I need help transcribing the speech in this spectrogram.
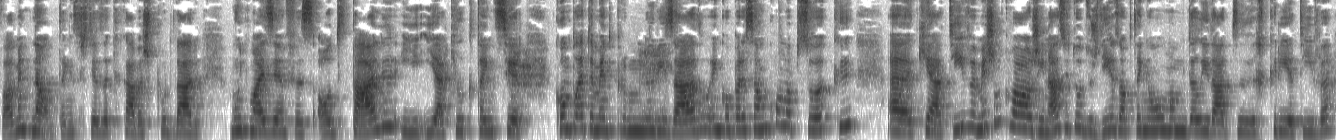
Provavelmente não, tenho certeza que acabas por dar muito mais ênfase ao detalhe e, e àquilo que tem de ser completamente pormenorizado em comparação com uma pessoa que, uh, que é ativa, mesmo que vá ao ginásio todos os dias ou que tenha uma modalidade recreativa,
